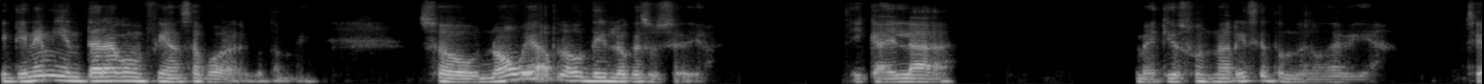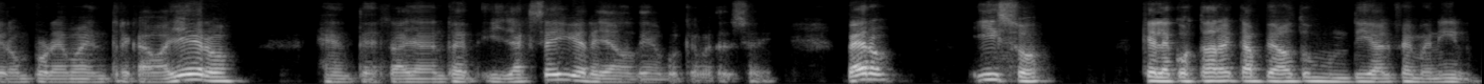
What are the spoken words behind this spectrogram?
y tiene mi entera confianza por algo también. So, no voy a aplaudir lo que sucedió. Y Kayla metió sus narices donde no debía. Si era un problema entre caballeros, gente, Ryan Red y Jack Xavier, ella no tiene por qué meterse ahí. Pero hizo que le costara el campeonato mundial femenino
